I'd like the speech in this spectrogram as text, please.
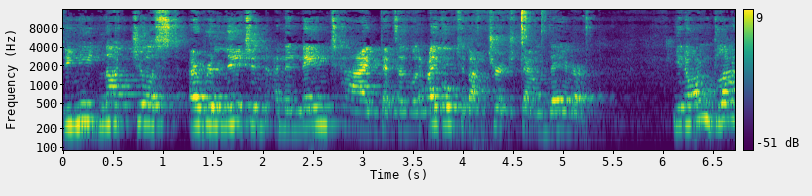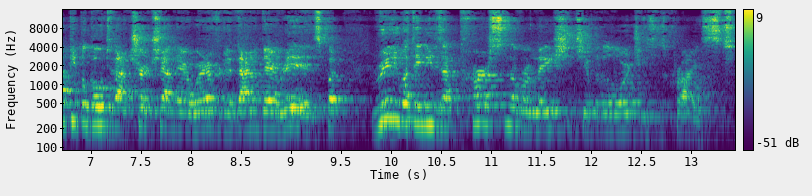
They need not just a religion and a name tag that says, well, I go to that church down there. You know, I'm glad people go to that church down there, wherever the down there is, but really what they need is a personal relationship with the Lord Jesus Christ.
